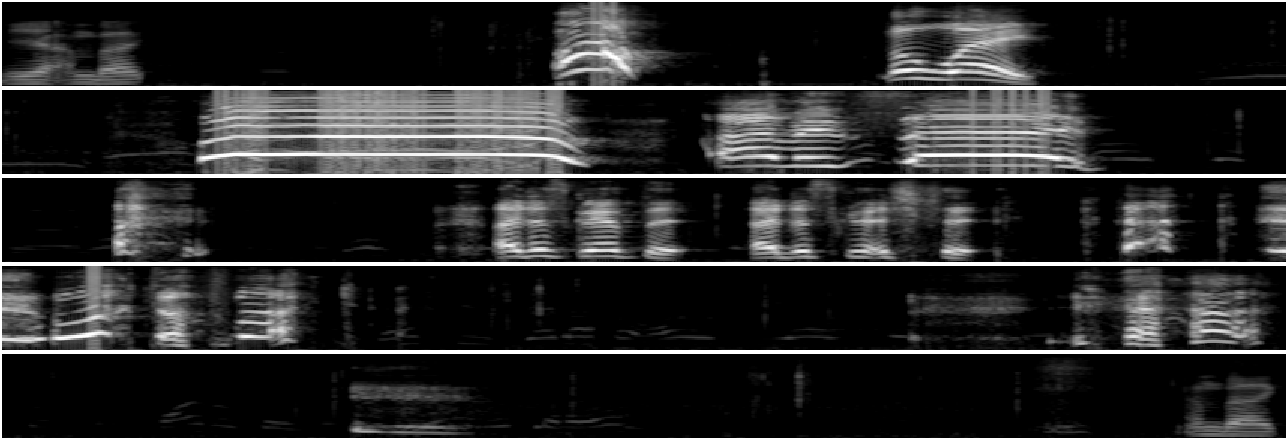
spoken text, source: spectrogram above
Yeah, I'm back. Oh! No way! Woo! I'm insane! I just grabbed it. I just grabbed it. what the fuck? Yeah. I'm back.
